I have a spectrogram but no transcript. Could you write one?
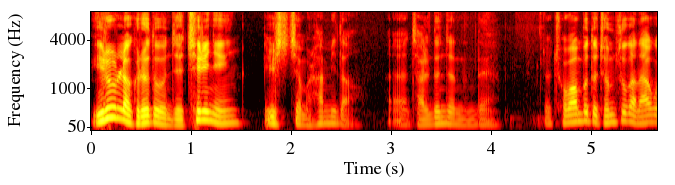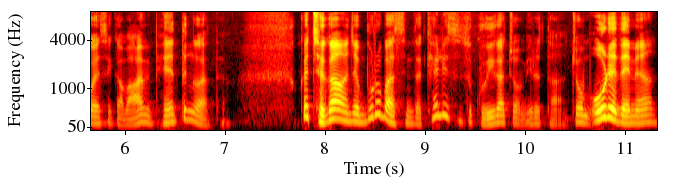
일요일 날 그래도 이제 7이닝 1시점을 합니다. 예, 잘 던졌는데 초반부터 점수가 나고 했으니까 마음이 편했던 것 같아요. 그 제가 이제 물어봤습니다. 켈리 선수 구위가 좀 이렇다. 좀 오래되면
